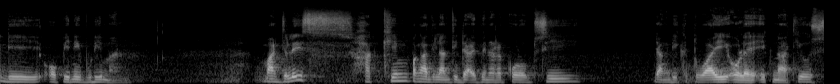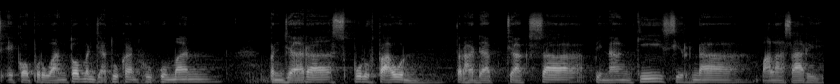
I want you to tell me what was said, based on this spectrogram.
di Opini Budiman. Majelis Hakim Pengadilan Tidak Pidana Korupsi yang diketuai oleh Ignatius Eko Purwanto menjatuhkan hukuman penjara 10 tahun terhadap jaksa Pinangki Sirna Malasari.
